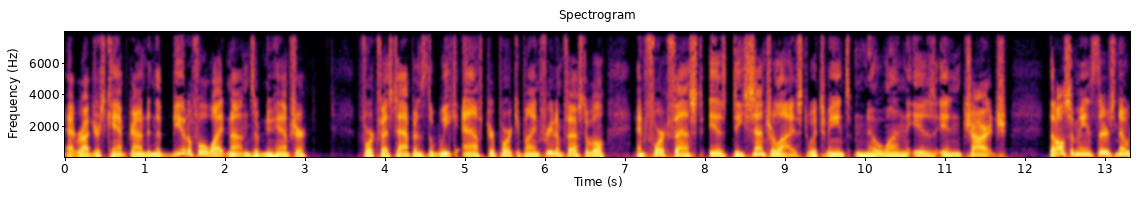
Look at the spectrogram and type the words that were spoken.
at Rogers Campground in the beautiful White Mountains of New Hampshire. Forkfest happens the week after Porcupine Freedom Festival, and Forkfest is decentralized, which means no one is in charge. That also means there's no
